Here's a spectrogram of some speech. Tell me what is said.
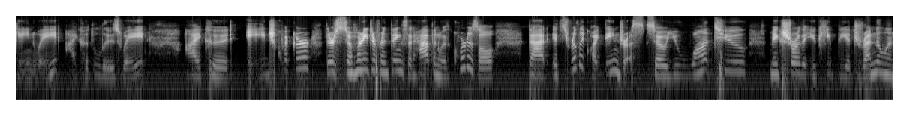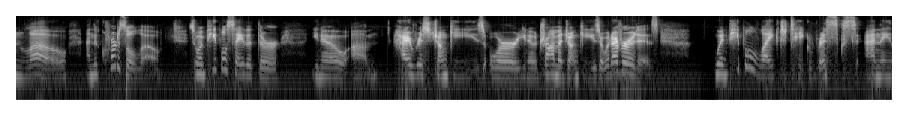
gain weight, I could lose weight, I could age quicker. There's so many different things that happen with cortisol that it's really quite dangerous. So you want to make sure that you keep the adrenaline low and the cortisol low. So when people say that they're, you know, um, high risk junkies or you know drama junkies or whatever it is, when people like to take risks and they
